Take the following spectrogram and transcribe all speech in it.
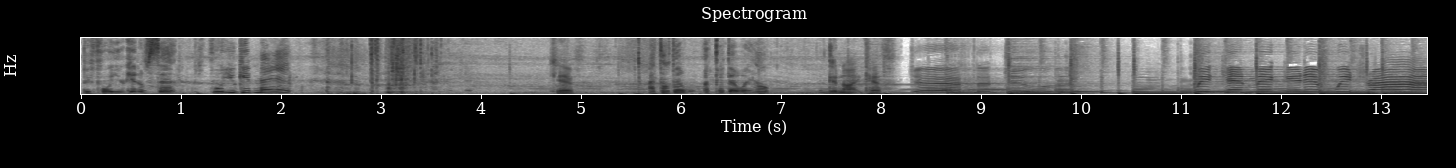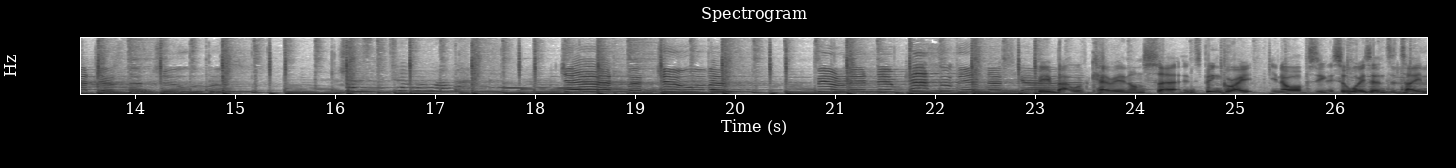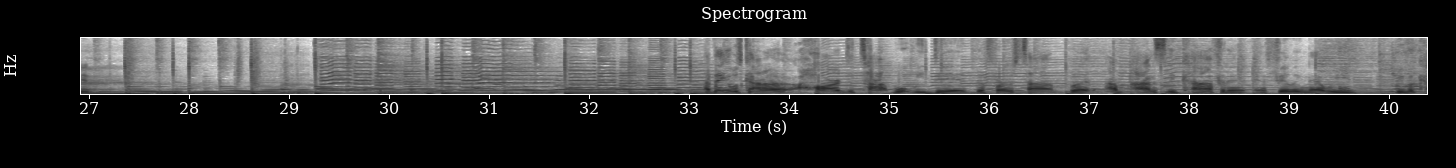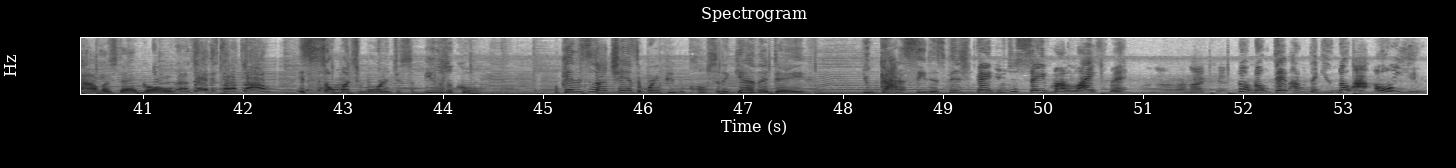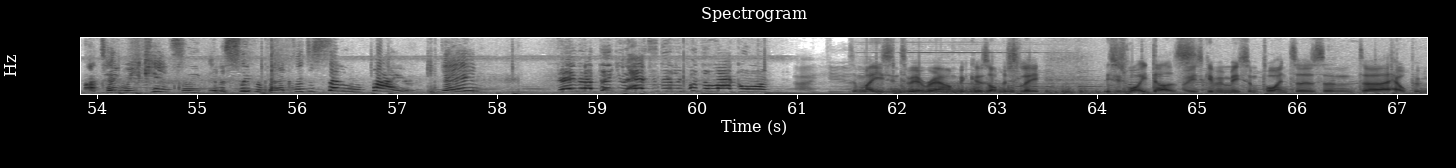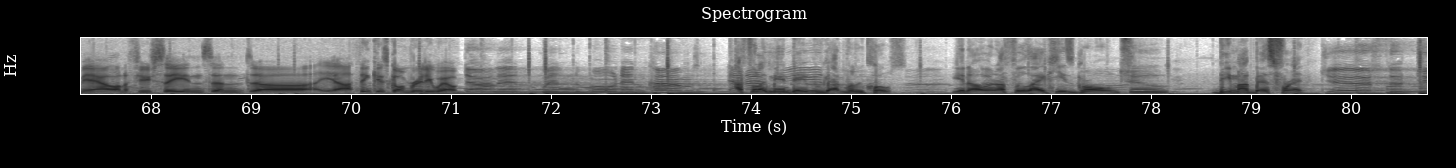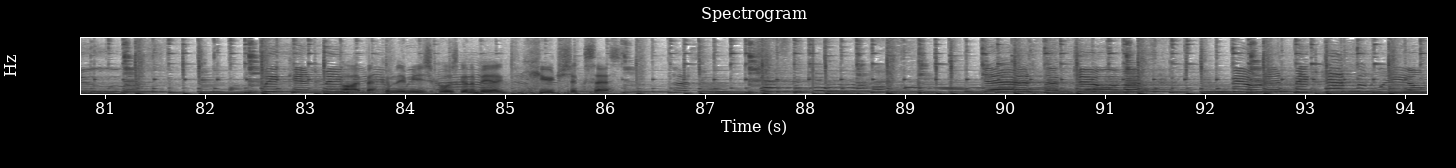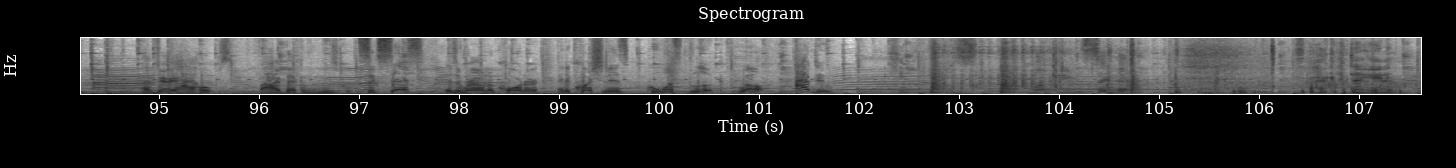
before you get upset, before you get mad, Kev. I thought that I thought that would help. Good night, Kev. Just the two of us. We can make it if we try. Just the two of us. Just the two of us. Building them castles in the sky. Being back with Kevin on set, it's been great. You know, obviously, it's always entertaining. I think it was kind of hard to top what we did the first time, but I'm honestly confident in feeling that we've we've accomplished that goal. It's so much more than just a musical. Okay, this is our chance to bring people closer together, Dave. You gotta see this vision. Dave, you just saved my life, man. I know, I know, Kev. No, no, Dave, I don't think you know. I owe you. I tell you where you can't sleep in a sleeping bag because I just set it on fire. Dave? David, I think It's amazing to be around because obviously this is what he does. He's giving me some pointers and uh, helping me out on a few scenes, and uh, yeah, I think it's gone really well. Darling, when the morning comes. I feel like me and David have gotten really close, you know, and I feel like he's grown to be my best friend. Just the two of us. We can make I Beckham the musical is going to be a huge success. I have very high hopes for I Beckham the musical. Success is around the corner, and the question is, who wants to look? Well, I do. Can you you to say that? It's a heck of a day, ain't it?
